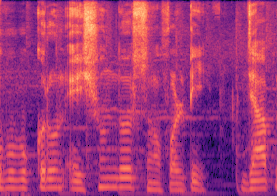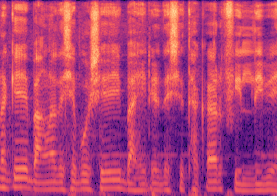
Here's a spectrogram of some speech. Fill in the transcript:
উপভোগ করুন এই সুন্দর স্নোফলটি যা আপনাকে বাংলাদেশে বসেই বাহিরের দেশে থাকার ফিল দিবে।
